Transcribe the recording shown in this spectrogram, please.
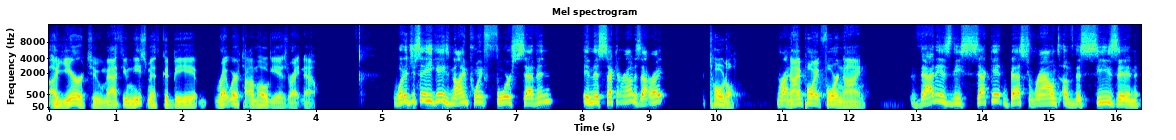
a year or two, Matthew NeSmith could be right where Tom Hoge is right now. What did you say? He gained 9.47 in this second round. Is that right? Total. Right. 9.49. That is the second best round of the season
